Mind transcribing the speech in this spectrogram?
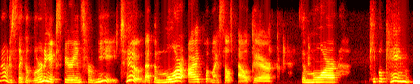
know, just like a learning experience for me too. That the more I put myself out there, the more people came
